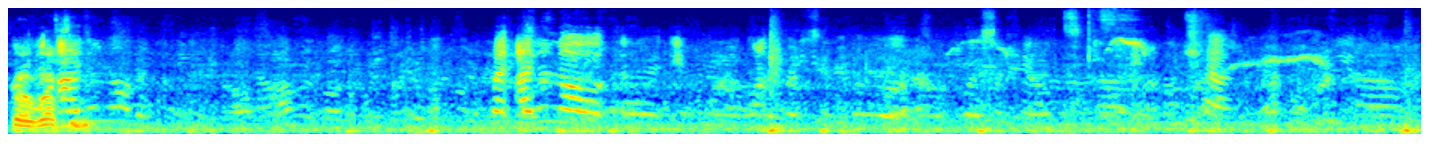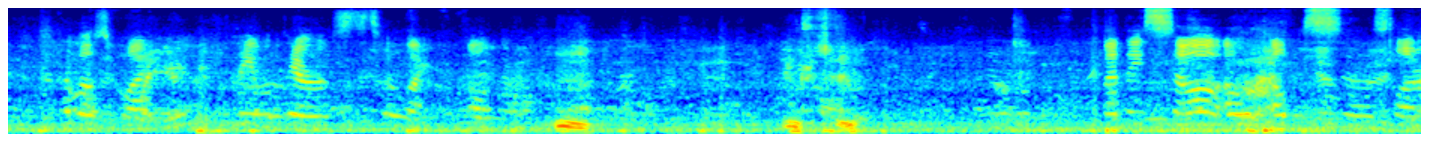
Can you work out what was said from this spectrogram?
pro-Russian. don't know that thing, you know. But I don't know uh, even one person who uh, was killed uh, in. Um, for those white, they were they're still like all of them. Hmm. Interesting. But they saw all, all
